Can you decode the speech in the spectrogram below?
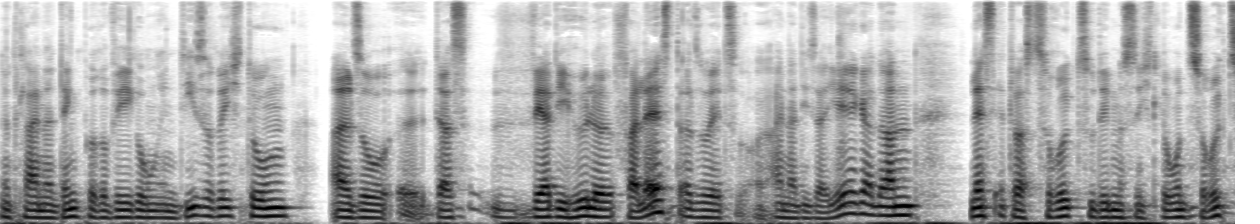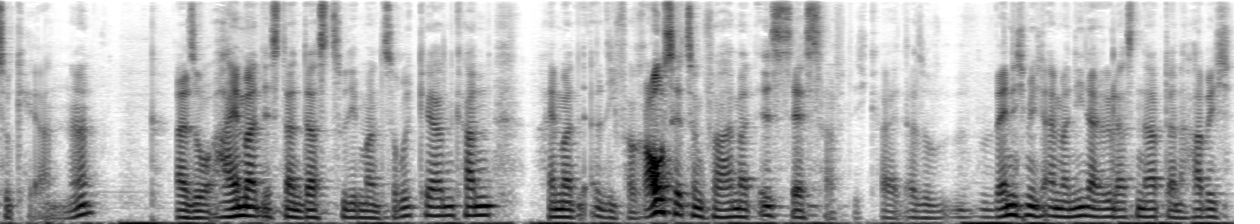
eine kleine Denkbewegung in diese Richtung. Also, äh, dass wer die Höhle verlässt, also jetzt einer dieser Jäger dann, lässt etwas zurück, zu dem es sich lohnt, zurückzukehren. Ne? Also Heimat ist dann das, zu dem man zurückkehren kann. Heimat, also die Voraussetzung für Heimat ist Sesshaftigkeit. Also wenn ich mich einmal niedergelassen habe, dann habe ich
